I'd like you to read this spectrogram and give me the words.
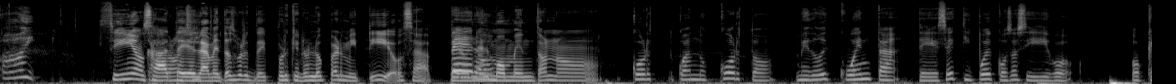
Ay. Sí, o sea, te lamentas porque, porque no lo permití, o sea, pero, en el momento no... cuando corto, me doy cuenta de ese tipo de cosas y digo, ok,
